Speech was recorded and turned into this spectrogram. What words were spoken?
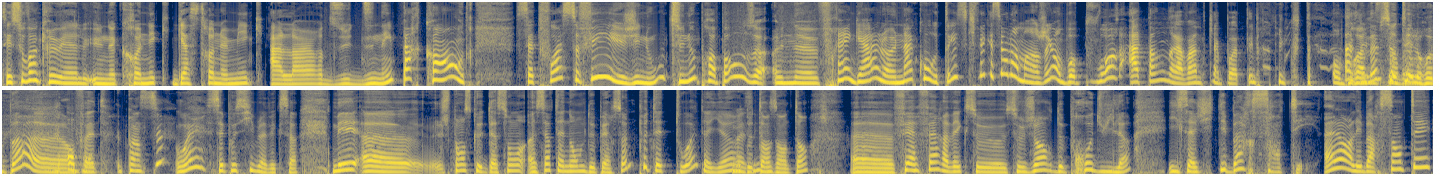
C'est souvent cruel, une chronique gastronomique à l'heure du dîner. Par contre, cette fois, Sophie Ginou, tu nous proposes une fringale, un à côté, ce qui fait que si on a mangé, on va pouvoir attendre avant de capoter. On pourra même sauter le repas, euh, en fait. Penses-tu? Ouais, c'est possible avec ça. Mais euh, je pense que de toute façon, un certain nombre de personnes, peut-être toi d'ailleurs, de temps en temps, euh, fait affaire avec ce, ce genre de produit-là. Il s'agit des barres santé. Alors, les barres santé,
